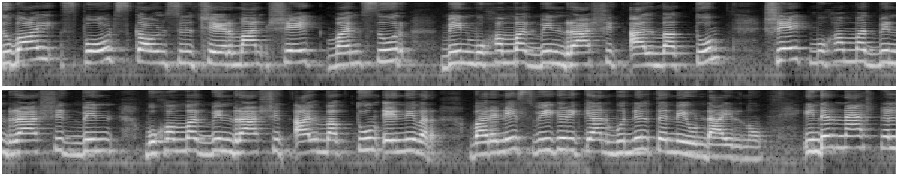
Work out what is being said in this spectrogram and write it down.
Dubai sports council chairman Sheikh Mansoor bin Mohammed bin Rashid Al Maktoum Sheikh Mohammed bin Rashid bin Mohammed bin Rashid Al Maktoum എന്നിവർ വരനെ സ്വീകരിക്കാൻ മുന്നിൽ തന്നെ ഉണ്ടായിരുന്നു. ഇന്റർനാഷണൽ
